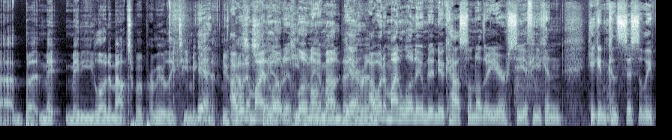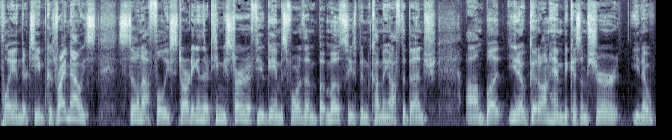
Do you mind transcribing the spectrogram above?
Uh, but may, maybe you loan him out to a Premier League team again. Yeah, if Newcastle I wouldn't mind loaning, up, loaning him, him, out. there. Yeah, and- I wouldn't mind loaning him to Newcastle another year. See if he can he can consistently play in their team because right now he's still not fully starting in their team. He started a few games for them, but mostly he's been coming off the bench. Um, but you know, good on him because I'm sure you know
